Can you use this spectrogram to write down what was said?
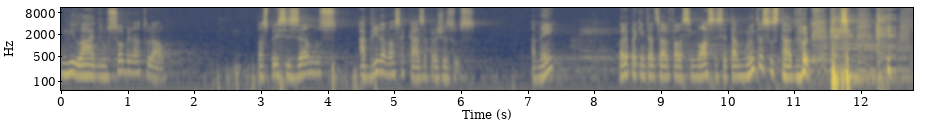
um milagre, um sobrenatural, nós precisamos abrir a nossa casa para Jesus. Amém? Amém? Olha para quem está do lado e fala assim: Nossa, você está muito assustado hoje.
